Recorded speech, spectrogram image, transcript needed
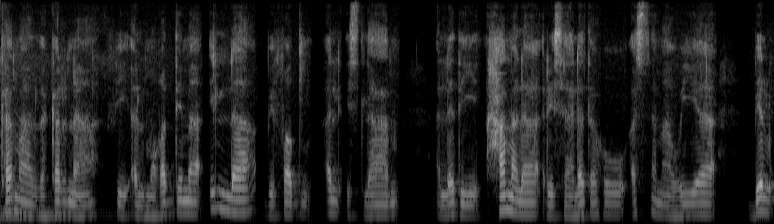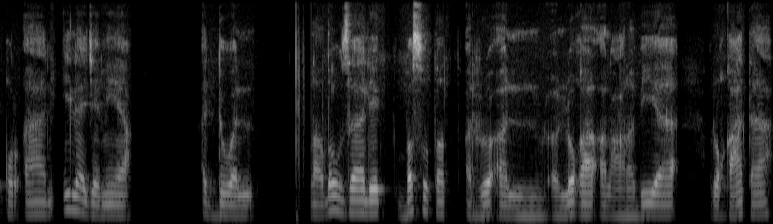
كما ذكرنا في المقدمة إلا بفضل الإسلام الذي حمل رسالته السماوية بالقرآن إلى جميع الدول. على ضوء ذلك بسطت اللغة العربية رقعتها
